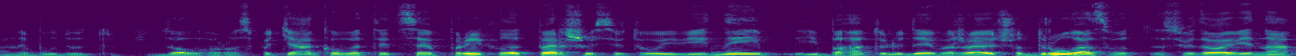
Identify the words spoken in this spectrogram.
не буду довго розпотякувати. Це приклад Першої світової війни, і багато людей вважають, що Друга світова війна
